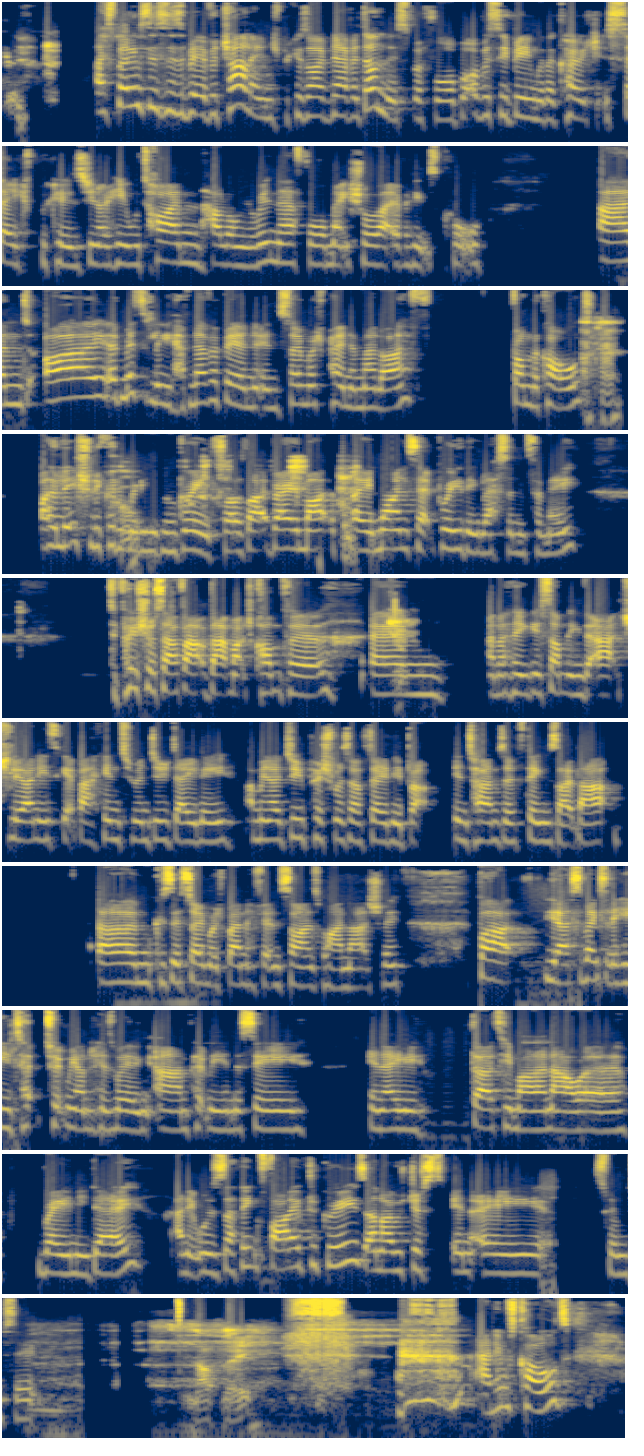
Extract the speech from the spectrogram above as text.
I suppose this is a bit of a challenge because I've never done this before, but obviously being with a coach is safe because you know he will time how long you're in there for, make sure that everything's cool. And I admittedly have never been in so much pain in my life from the cold. Okay. I literally couldn't cool. really even breathe. So I was like very much a mindset breathing lesson for me to push yourself out of that much comfort. Um, and I think it's something that actually I need to get back into and do daily. I mean, I do push myself daily, but in terms of things like that, because um, there's so much benefit and science behind that actually. But yeah, so basically he t- took me under his wing and put me in the sea in a 30 mile an hour rainy day, and it was I think five degrees, and I was just in a swimsuit. Lovely. and it was cold,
